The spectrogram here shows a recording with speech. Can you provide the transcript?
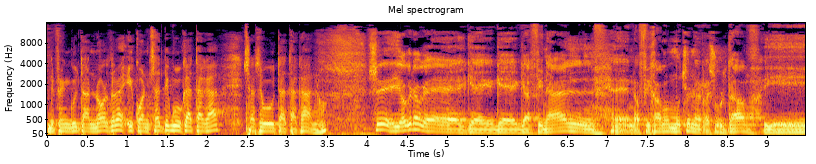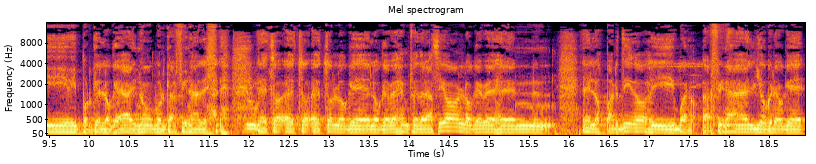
defengut en ordre i quan s'ha tingut que atacar s'ha sabut atacar, ¿no? Sí, yo creo que, que, que, que al final eh, nos fijamos mucho en el resultado y, y porque es lo que hay, ¿no? Porque al final esto, esto, esto es lo que, lo que ves en federación, lo que ves en, en los partidos y bueno, al final yo creo que,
